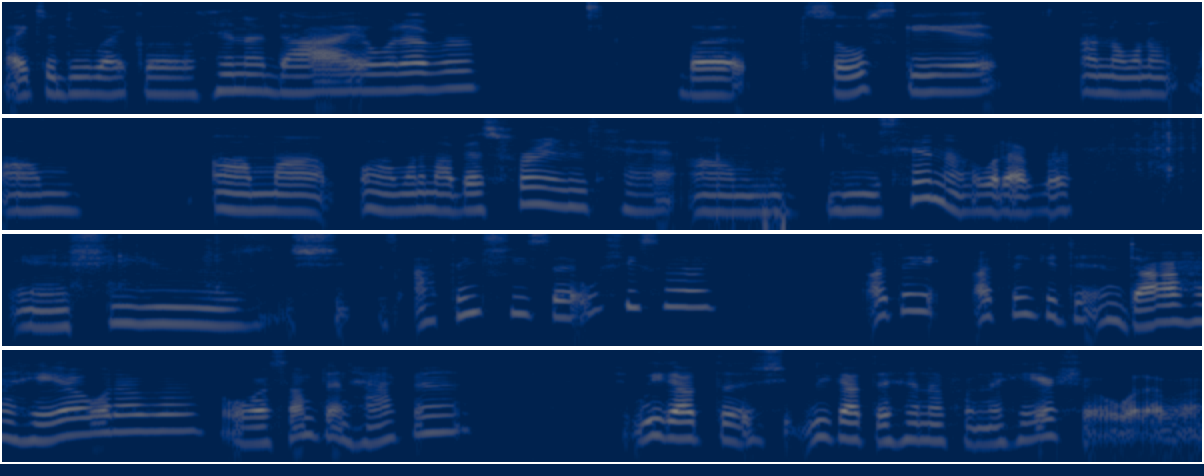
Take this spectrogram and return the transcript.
like to do like a henna dye or whatever. But so scared. I know when I'm um um, my uh, one of my best friends had um used henna or whatever, and she used she I think she said what she said. I think I think it didn't dye her hair or whatever or something happened. We got the we got the henna from the hair show or whatever.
